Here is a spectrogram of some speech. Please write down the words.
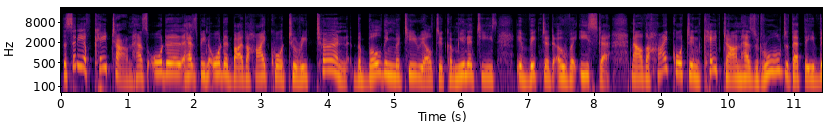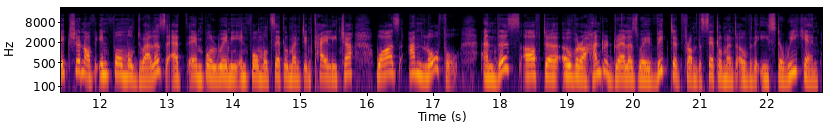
The city of Cape Town has ordered has been ordered by the High Court to return the building material to communities evicted over Easter. Now the High Court in Cape Town has ruled that the eviction of informal dwellers at Empolweni informal settlement in Khayelitsha was unlawful and this after over 100 dwellers were evicted from the settlement over the Easter weekend.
